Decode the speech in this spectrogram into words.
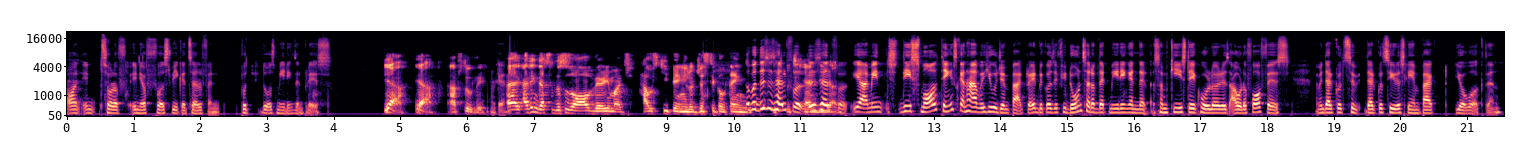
on in sort of in your first week itself and put those meetings in place. Yeah, yeah, absolutely. Okay. I, I think that's this is all very much housekeeping, logistical things. No, but this is helpful. This is be done. helpful. Yeah, I mean, these small things can have a huge impact, right? Because if you don't set up that meeting and then some key stakeholder is out of office, I mean, that could that could seriously impact your work. Then,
